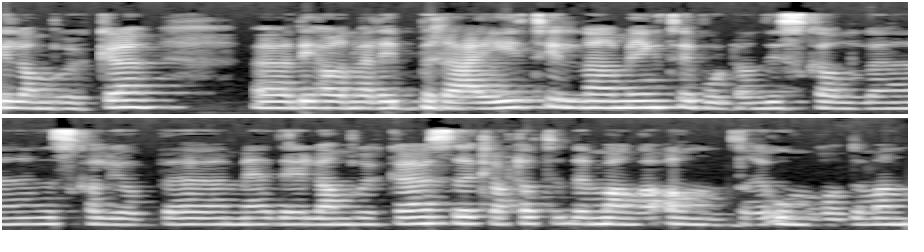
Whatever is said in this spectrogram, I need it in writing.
i landbruket. Eh, de har en veldig brei tilnærming til hvordan de skal, eh, skal, jobbe med det landbruket. Så det er klart at det er mange andre områder man,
